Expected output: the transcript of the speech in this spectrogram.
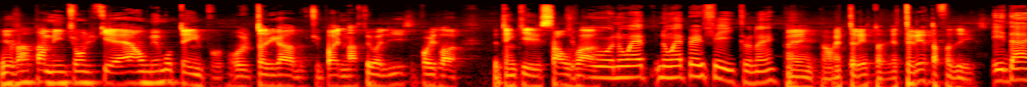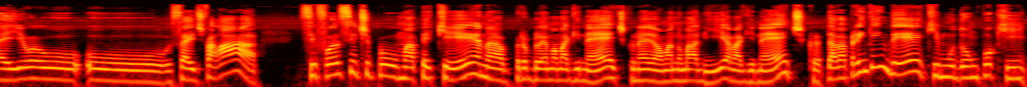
exatamente onde que é ao mesmo tempo, ou, tá ligado? Tipo, ah, ele nasceu ali e se pôs lá. Você tem que salvar. Tipo, não é, não é perfeito, né? É, então, é treta, é treta fazer isso. E daí o, o Said fala: ah, se fosse tipo uma pequena problema magnético, né? Uma anomalia magnética, dava pra entender que mudou um pouquinho.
